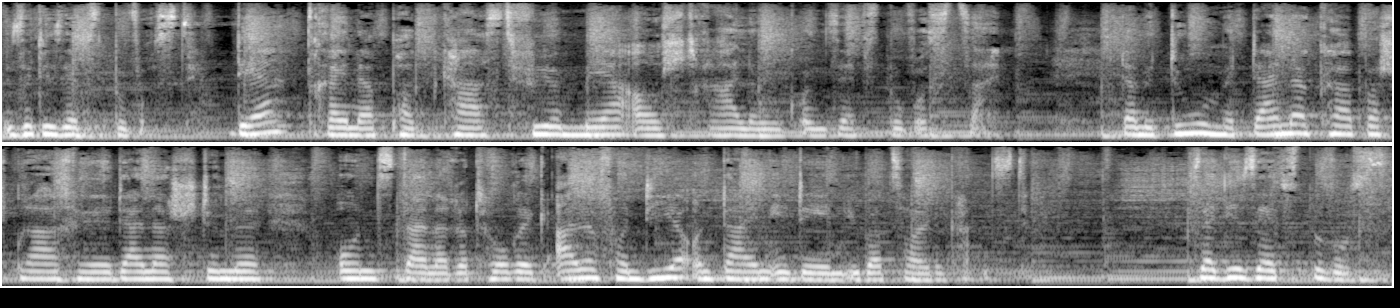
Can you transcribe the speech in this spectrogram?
Sei dir selbstbewusst. Der Trainer-Podcast für mehr Ausstrahlung und Selbstbewusstsein. Damit du mit deiner Körpersprache, deiner Stimme und deiner Rhetorik alle von dir und deinen Ideen überzeugen kannst. Sei dir selbstbewusst,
